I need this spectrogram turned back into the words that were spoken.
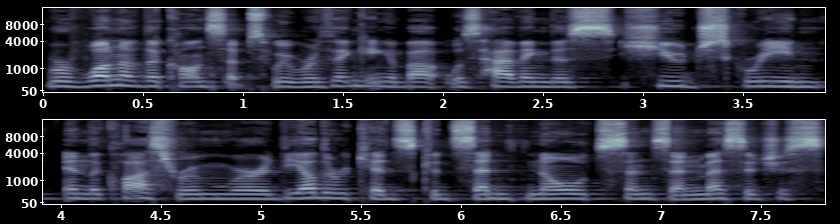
where one of the concepts we were thinking about was having this huge screen in the classroom where the other kids could send notes and send messages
